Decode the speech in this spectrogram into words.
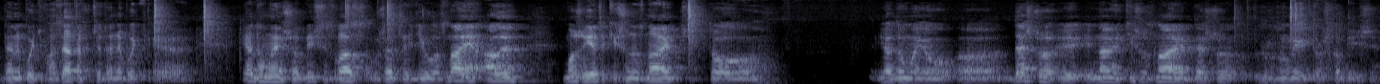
де-небудь в газетах чи де-небудь. Я думаю, що більшість з вас вже це діло знає, але може є такі, що не знають, то я думаю, е, дещо, і навіть ті, що знають, дещо зрозуміють трошки більше.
